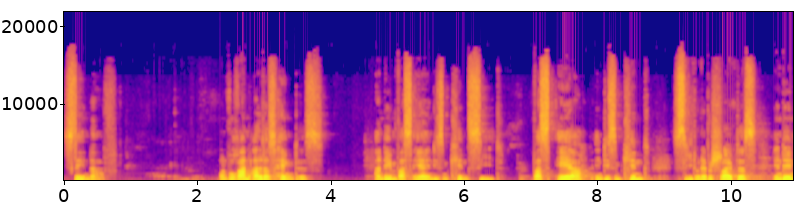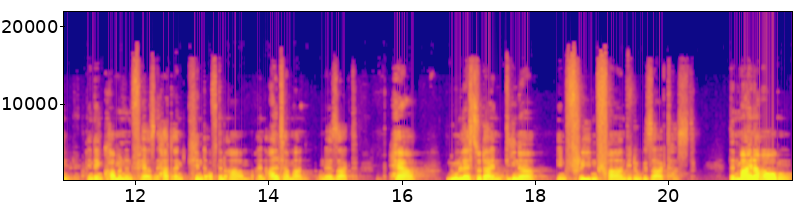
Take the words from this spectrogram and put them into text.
sehen darf. Und woran all das hängt, ist an dem, was er in diesem Kind sieht. Was er in diesem Kind sieht. Und er beschreibt das in den, in den kommenden Versen. Er hat ein Kind auf den Arm, ein alter Mann. Und er sagt, Herr, nun lässt du deinen Diener in Frieden fahren, wie du gesagt hast. Denn meine Augen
